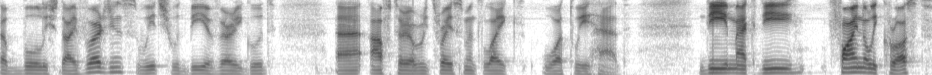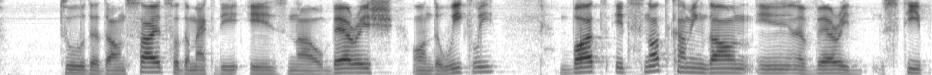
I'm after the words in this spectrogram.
a bullish divergence, which would be a very good uh, after a retracement like what we had. The MACD finally crossed to the downside, so the MACD is now bearish on the weekly but it's not coming down in a very steep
